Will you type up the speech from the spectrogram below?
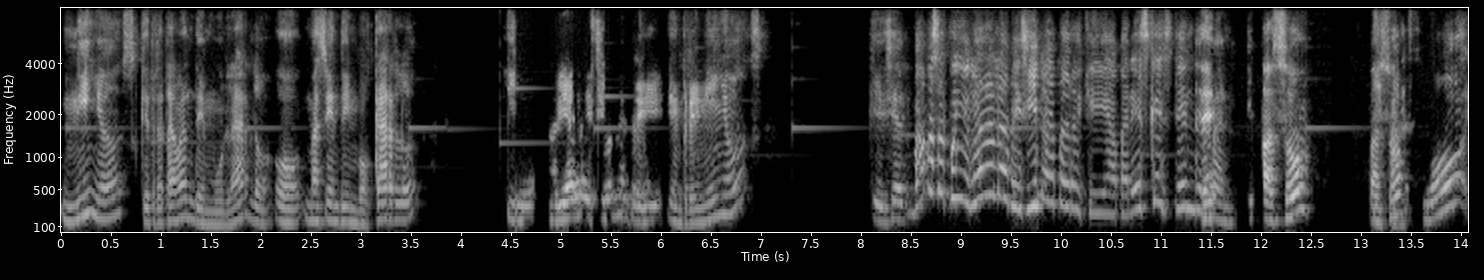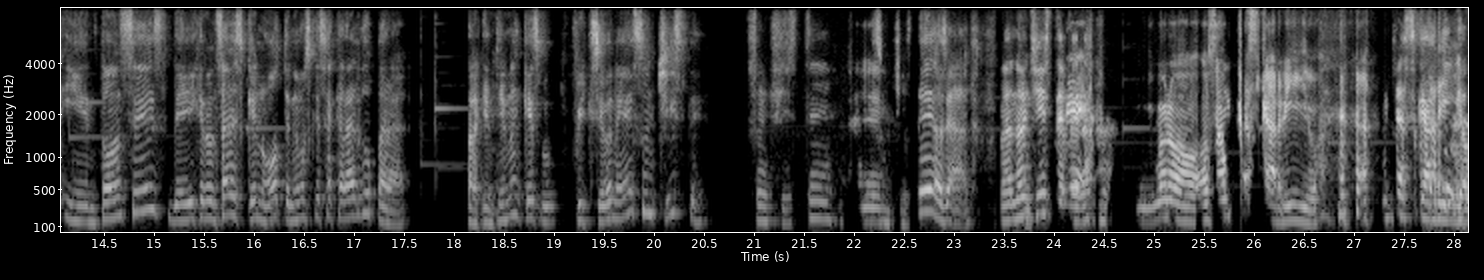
niños, que trataban de emularlo, o más bien de invocarlo, y había agresión entre, entre niños que decían: Vamos a apuñalar a la vecina para que aparezca Slenderman. Y pasó, pasó. pasó, y entonces le dijeron, ¿sabes qué? No, tenemos que sacar algo para, para que entiendan que es ficción, ¿eh? es un chiste. Es un chiste. Es un chiste, o sea, No, no un chiste, pero bueno, o sea, un cascarrillo. un chascarrillo.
